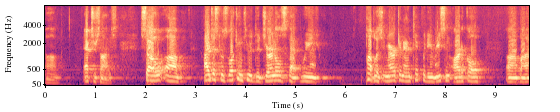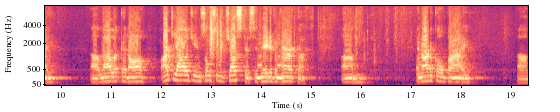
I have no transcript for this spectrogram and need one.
um, exercise. So um, I just was looking through the journals that we published, American Antiquity, recent article uh, by uh, et al., Archaeology and Social Justice in Native America. Um, An article by uh,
